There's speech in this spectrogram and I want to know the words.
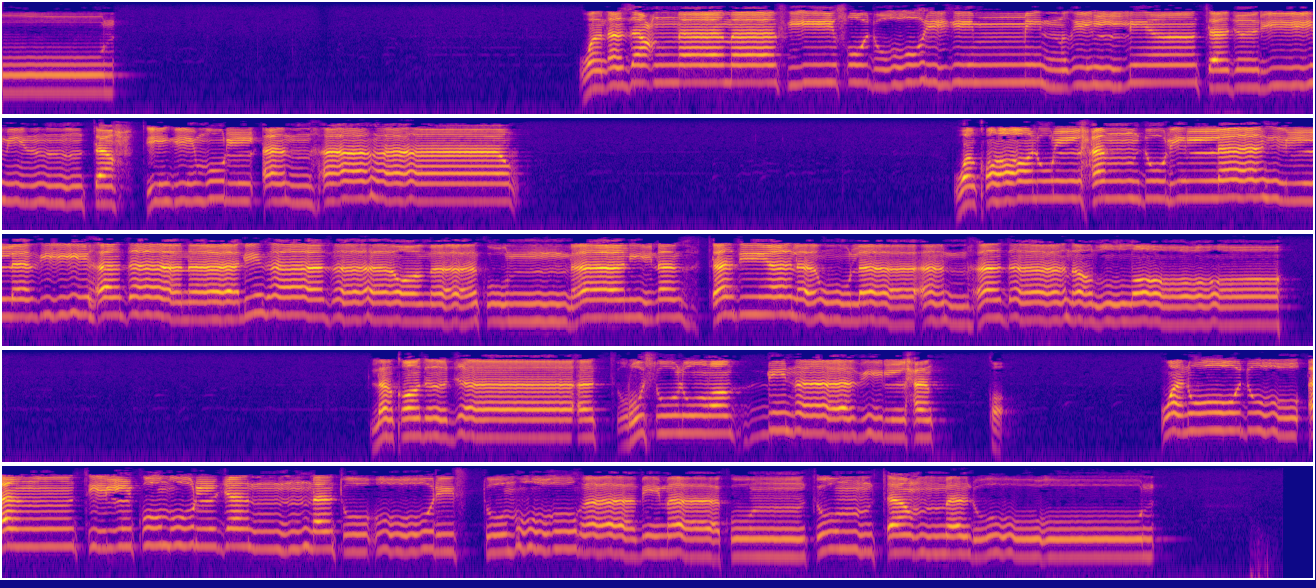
وَنَزَعْنَا مَا فِي صُدُورِهِم تَجْرِي مِن تَحْتِهِمُ الْأَنْهَارُ. وَقَالُوا الْحَمْدُ لِلَّهِ الَّذِي هَدَانَا لِهَذَا لِنَهْتَدِيَ لَوْلَا أَنْ هَدَانَا اللَّهُ. لَقَدْ جَاءَتْ رُسُلُ رَبِّنَا بِالْحَقِّ. وَنُودُوا أَن تِلْكُمُ الْجَنَّةُ أُورِثْتُمُوهَا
